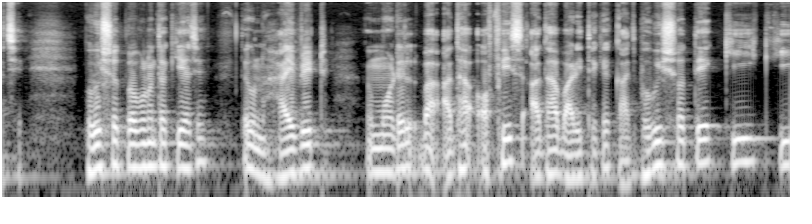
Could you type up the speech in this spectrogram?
আছে। ভবিষ্যৎ প্রবণতা কী আছে? দেখুন হাইব্রিড মডেল বা আধা অফিস আধা বাড়ি থেকে কাজ। ভবিষ্যতে কি কি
